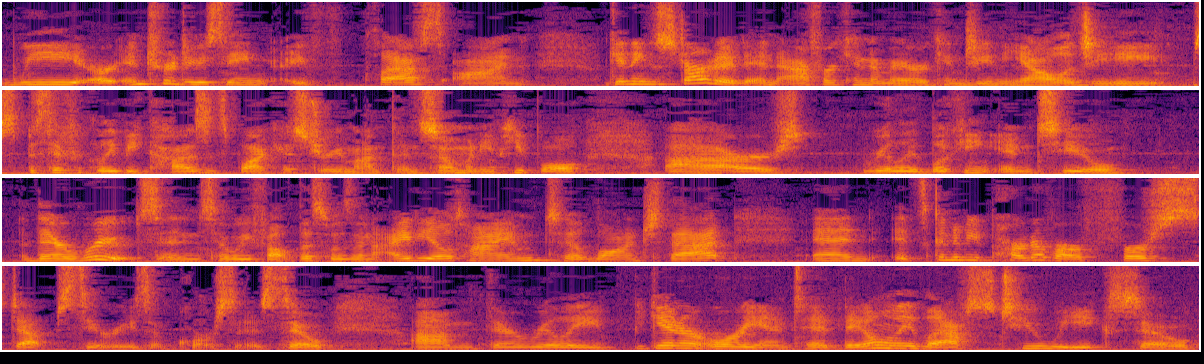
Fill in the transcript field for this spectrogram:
We are introducing a class on getting started in African American genealogy, specifically because it's Black History Month and so many people uh, are really looking into their roots. And so we felt this was an ideal time to launch that. And it's going to be part of our first step series of courses. So um, they're really beginner oriented. They only last two weeks, so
